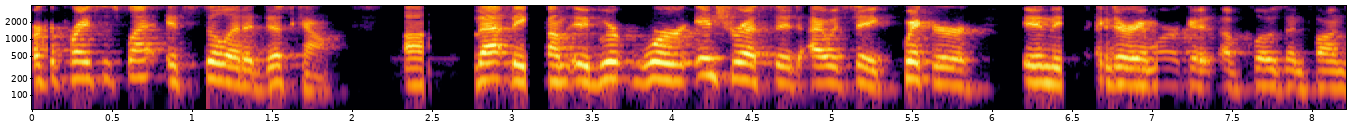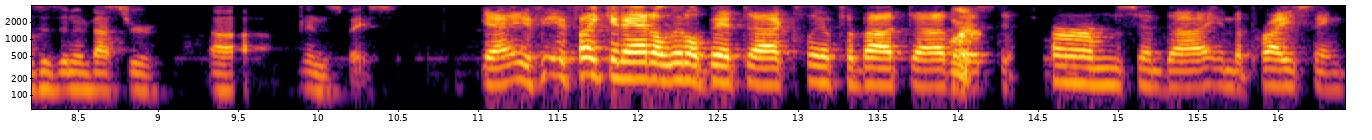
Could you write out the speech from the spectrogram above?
market price is flat, it's still at a discount. Um, that becomes we're, we're interested, I would say, quicker in the secondary market of closed-end funds as an investor uh, in the space. Yeah, if, if I could add a little bit, uh, Cliff, about uh, the, the, terms and uh, in the pricing.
